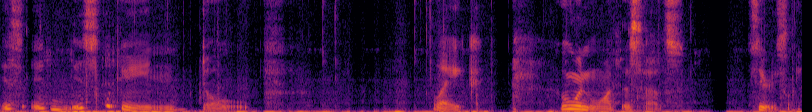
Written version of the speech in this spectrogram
It's it, it's looking dope. Like, who wouldn't want this house? Seriously,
